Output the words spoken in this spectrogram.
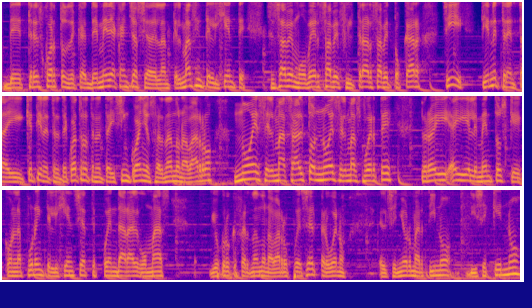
de tres cuartos de, media cancha hacia adelante, el más inteligente, se sabe mover, sabe filtrar, sabe tocar. Sí, tiene 30 y ¿qué tiene? 34 35 años Fernando Navarro, no es el más alto, no es el más fuerte, pero hay, hay elementos que con la pura inteligencia te pueden dar algo más. Yo creo que Fernando Navarro puede ser, pero bueno, el señor Martino dice que no,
